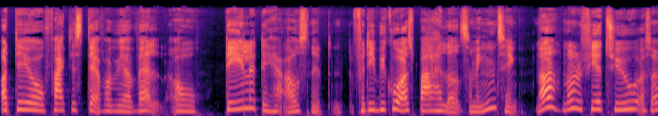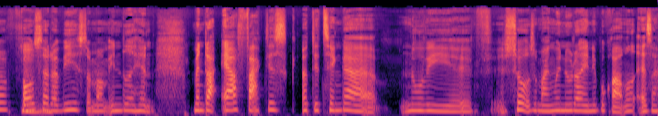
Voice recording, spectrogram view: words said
Og det er jo faktisk derfor, vi har valgt at dele det her afsnit. Fordi vi kunne også bare have lavet som ingenting. Nå, nu er det 24, og så fortsætter mm. vi som om intet hen. Men der er faktisk, og det tænker jeg, nu er vi øh, så så mange minutter inde i programmet, altså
